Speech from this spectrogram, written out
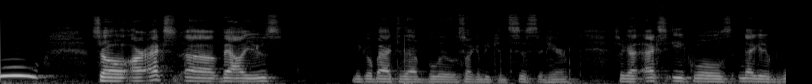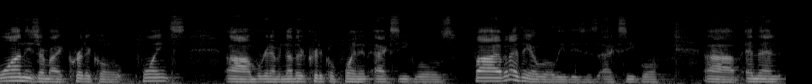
so our x uh, values, let me go back to that blue so I can be consistent here. So we got x equals negative one. These are my critical points. Um, we're going to have another critical point at x equals 5, and I think I will leave these as x equal. Um, and then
